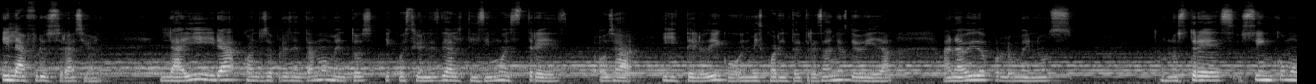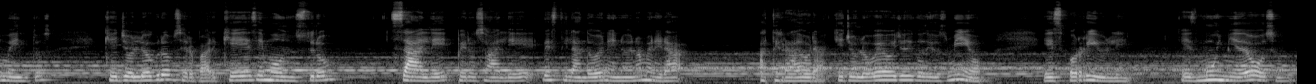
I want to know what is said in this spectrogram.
y la frustración. La ira cuando se presentan momentos y cuestiones de altísimo estrés, o sea, y te lo digo, en mis 43 años de vida han habido por lo menos unos 3 o 5 momentos que yo logro observar que ese monstruo sale, pero sale destilando veneno de una manera aterradora, que yo lo veo y yo digo, Dios mío, es horrible, es muy miedoso.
